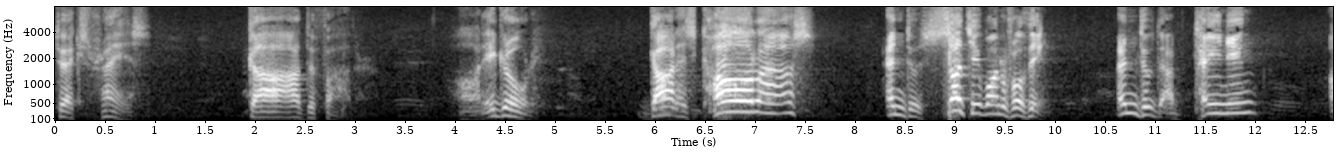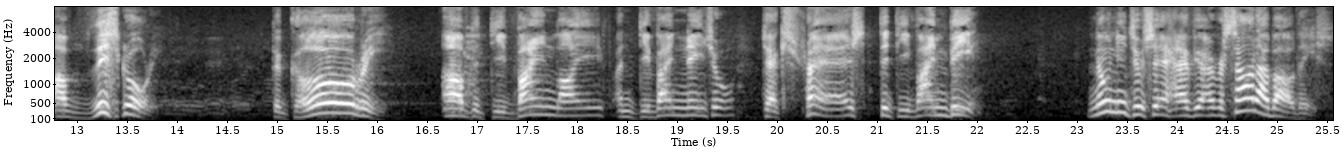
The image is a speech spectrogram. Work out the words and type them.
to express God the Father. Holy glory. God has called us into such a wonderful thing, into the obtaining of this glory, the glory of the divine life and divine nature to express the divine being. No need to say, Have you ever thought about this?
